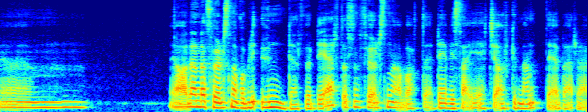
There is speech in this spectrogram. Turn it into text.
um, Ja, den der følelsen av å bli undervurdert. Altså følelsen av at det vi sier, er ikke argument, det er bare,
